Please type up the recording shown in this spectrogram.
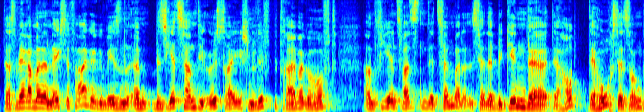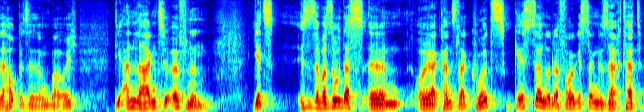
Das wäre meine nächste Frage gewesen. Ähm, bis jetzt haben die österreichischen Liftbetreiber gehofft, am 24. Dezember, das ist ja der Beginn der, der, Haupt, der Hochsaison, der Hauptsaison bei euch, die Anlagen zu öffnen. Jetzt ist es aber so, dass ähm, euer Kanzler Kurz gestern oder vorgestern gesagt hat,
